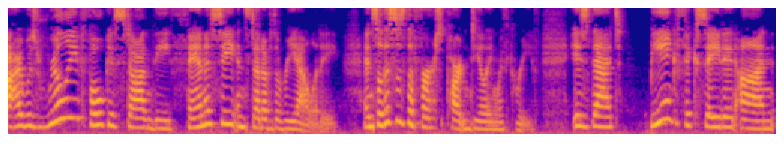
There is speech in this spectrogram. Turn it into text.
I was really focused on the fantasy instead of the reality. And so this is the first part in dealing with grief, is that being fixated on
